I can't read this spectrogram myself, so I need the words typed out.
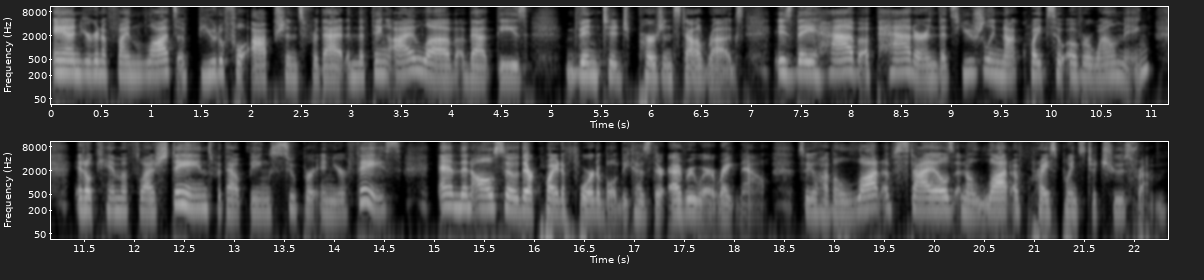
And you're going to find lots of beautiful options for that. And the thing I love about these vintage Persian style rugs is they have a pattern that's usually not quite so overwhelming. It'll camouflage stains without being super in your your face. And then also, they're quite affordable because they're everywhere right now. So you'll have a lot of styles and a lot of price points to choose from.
